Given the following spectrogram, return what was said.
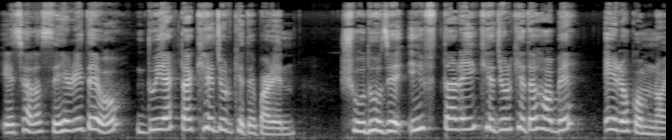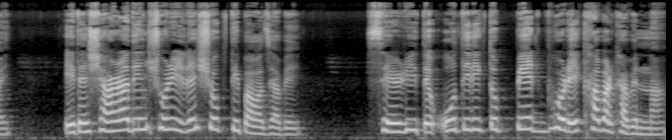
এছাড়া সেহরিতেও দুই একটা খেজুর খেতে পারেন। শুধু যে ইফতারেই খেজুর খেতে হবে, এরকম নয়। এতে সারাদিন শরীরে শক্তি পাওয়া যাবে। সেহরিতে অতিরিক্ত পেট ভরে খাবার খাবেন না।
